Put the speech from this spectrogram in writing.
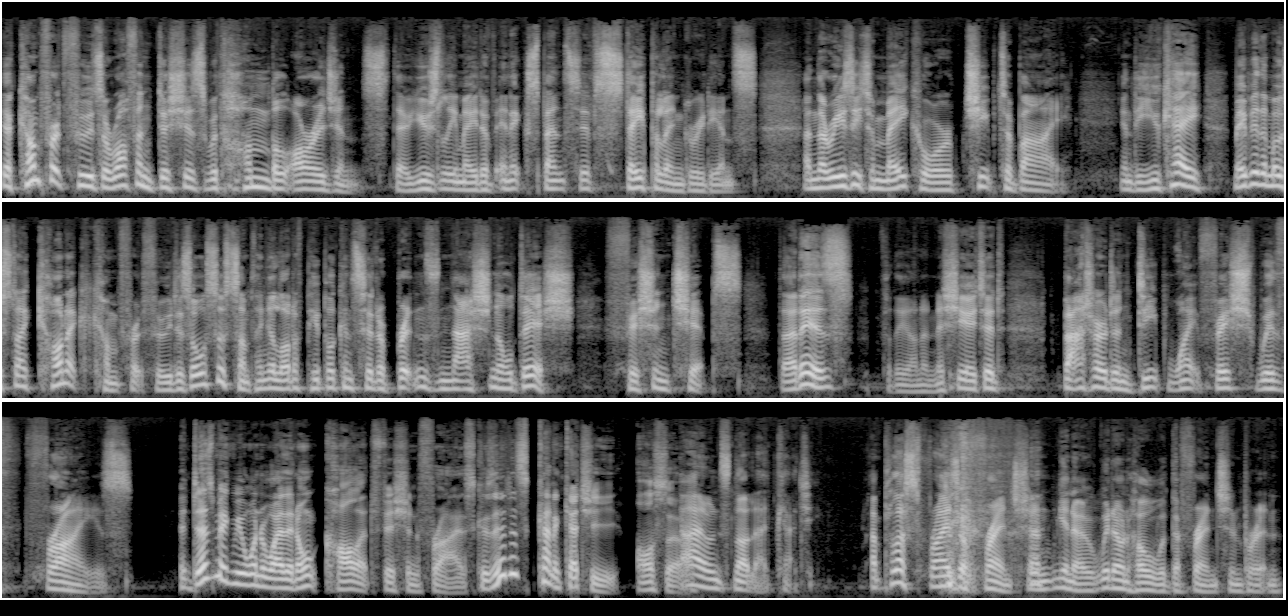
Yeah, comfort foods are often dishes with humble origins. They're usually made of inexpensive, staple ingredients, and they're easy to make or cheap to buy. In the UK, maybe the most iconic comfort food is also something a lot of people consider Britain's national dish fish and chips. That is, for the uninitiated, battered and deep white fish with fries. It does make me wonder why they don't call it fish and fries, because it is kind of catchy also. Oh, it's not that catchy. And plus, fries are French, and, you know, we don't hold with the French in Britain.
